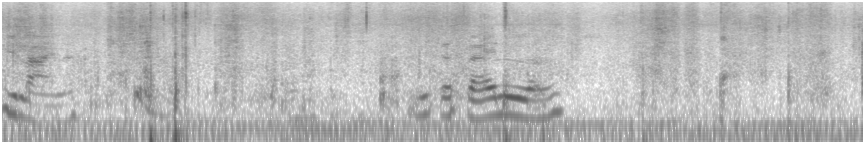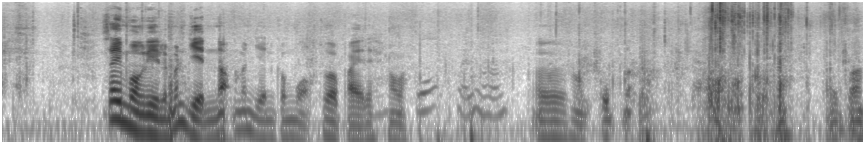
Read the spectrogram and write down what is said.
ที่ลายนะมีแต่สายเหลือง ใส่หมวกดีแล้วมันเย็นเนาะมันเย็นกว่าหมวกทั่วไปเลยเอาวะเออของกรุ๊ปเนาะไปก่อน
